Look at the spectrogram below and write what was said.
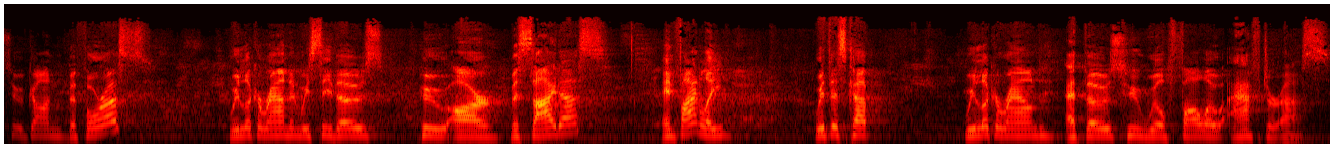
those who've gone before us. We look around and we see those who are beside us. And finally, with this cup, we look around at those who will follow after us.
